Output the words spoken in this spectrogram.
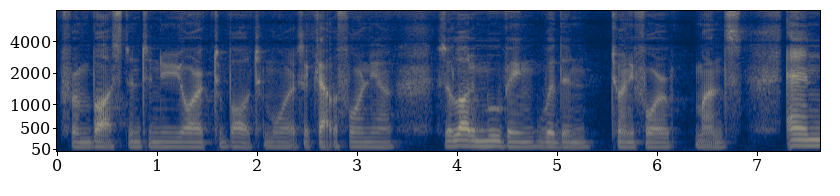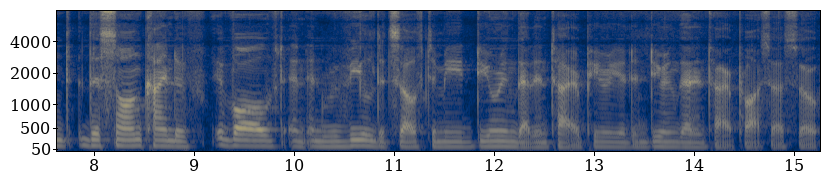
from Boston to New York to Baltimore to California. There's a lot of moving within 24 months. And the song kind of evolved and, and revealed itself to me during that entire period and during that entire process. So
